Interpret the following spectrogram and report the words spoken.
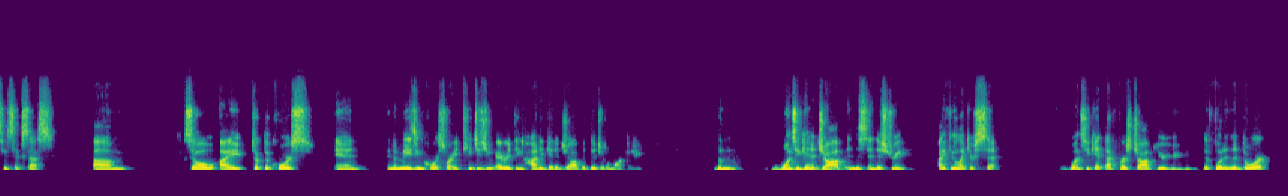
to success. Um, so I took the course and an amazing course, right? It teaches you everything how to get a job with digital marketing. The, once you get a job in this industry, I feel like you're set. Once you get that first job, you're, you're the foot in the door.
